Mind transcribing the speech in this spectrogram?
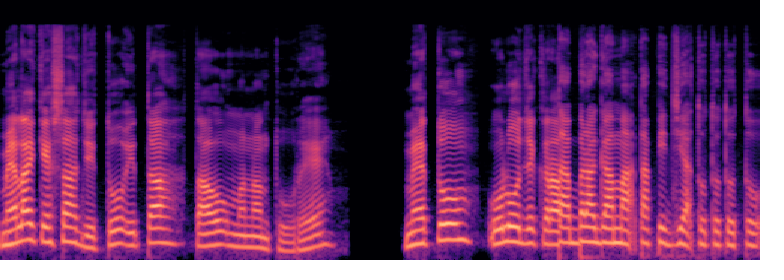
Melai kesah jitu itah tahu menanture. Metu ulu je keras tak beragama tapi jia tutu-tutu.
